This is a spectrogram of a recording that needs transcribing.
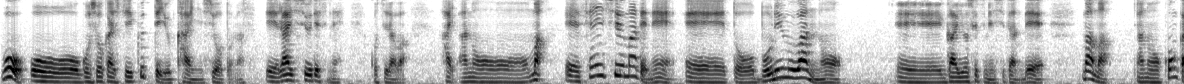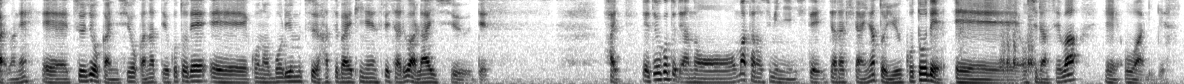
をおご紹介していくっていう回にしようと思います。え来週ですね、こちらは。はい、あのまあ、え先週までね、えっ、と、ボリューム1のえー、概要説明してたんで、まあまあ、あの、今回はね、えー、通常回にしようかなっていうことで、えー、このボリューム2発売記念スペシャルは来週です。はい。えー、ということで、あのまあ、楽しみにしていただきたいなということで、え、お知らせは、え、終わりです。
